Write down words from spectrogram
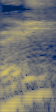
Ready?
